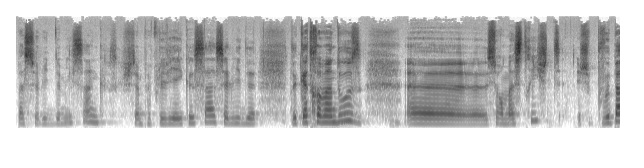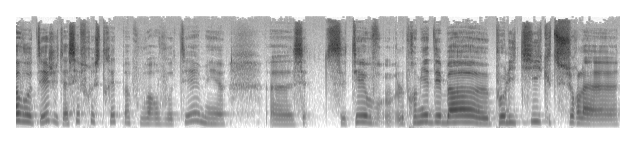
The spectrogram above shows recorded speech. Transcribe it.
pas celui de 2005, parce que je suis un peu plus vieille que ça, celui de, 92 euh, sur Maastricht. Je ne pouvais pas voter, j'étais assez frustrée de ne pas pouvoir voter, mais c'était le premier débat politique sur la,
